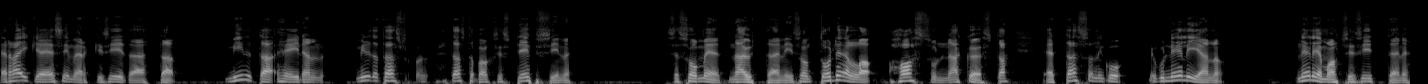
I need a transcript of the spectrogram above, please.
räikeä esimerkki siitä, että miltä heidän, miltä tässä, tässä tapauksessa Stepsin se some näyttää, niin se on todella hassun näköistä, että tässä on niinku joku neljän, neljä matsi sitten,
